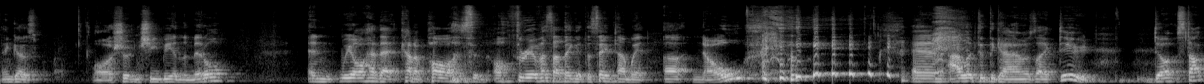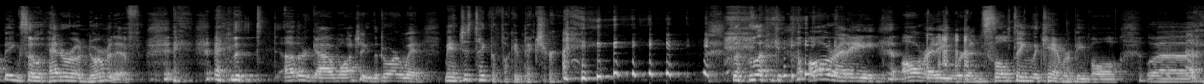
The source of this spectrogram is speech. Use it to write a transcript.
and goes, Oh, shouldn't she be in the middle? And we all had that kind of pause, and all three of us, I think, at the same time went, uh, no. and I looked at the guy and was like, dude, don't stop being so heteronormative. and the other guy watching the door went, man, just take the fucking picture. so like already, already we're insulting the camera people. Uh,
